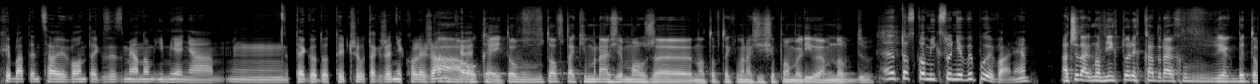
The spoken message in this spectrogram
Chyba ten cały wątek ze zmianą imienia mm, tego dotyczył, także nie koleżankę. A, okej, okay. to, to w takim razie może, no to w takim razie się pomyliłem. No, e, to z komiksu nie wypływa, nie? A czy tak, no w niektórych kadrach jakby to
